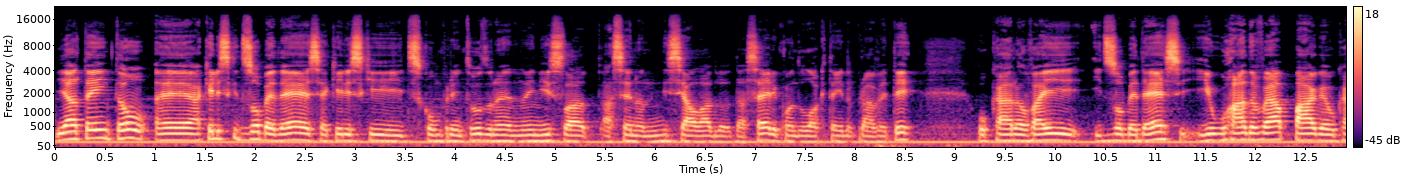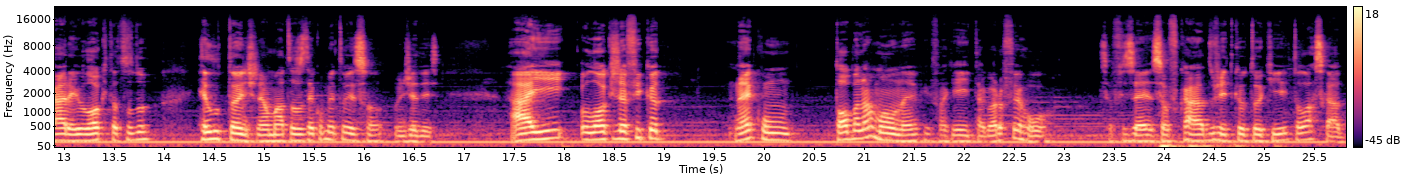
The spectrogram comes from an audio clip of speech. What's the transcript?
E até então, é, aqueles que desobedecem, aqueles que descumprem tudo, né? No início lá, a cena inicial lá do- da série, quando o Loki tá indo pra AVT, o cara vai e desobedece e o guarda vai e apaga o cara e o Loki tá tudo relutante, né? O Matheus até comentou isso um dia desse. Aí o Loki já fica, né, com toba na mão, né? Porque fala, eita, agora ferrou. Se eu fizer, se eu ficar do jeito que eu tô aqui, tô lascado.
